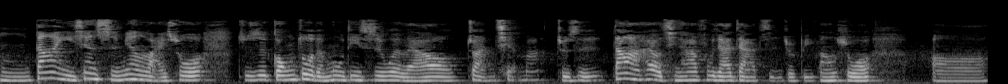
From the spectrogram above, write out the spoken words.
嗯，当然以现实面来说，就是工作的目的是为了要赚钱嘛，就是当然还有其他附加价值，就比方说，呃。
